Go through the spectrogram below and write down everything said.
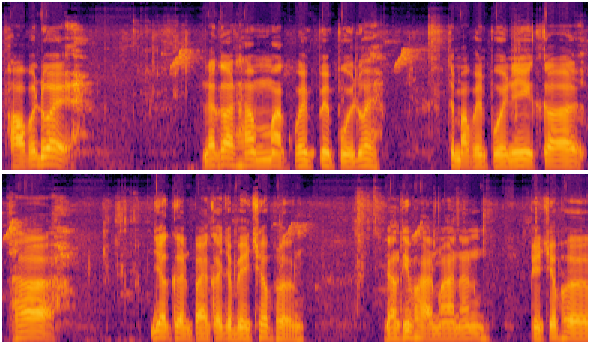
เผาไปด้วย แล้วก็ทำหมักเป็นปุ๋ยด้วยจะหมักเป็นปุ๋ยนี่ก็ถ้าเยอะเกินไปก็จะเป็นเชื้อเพลิง อย่างที่ผ่านมานั้นเป็นเชื้อเพลิง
